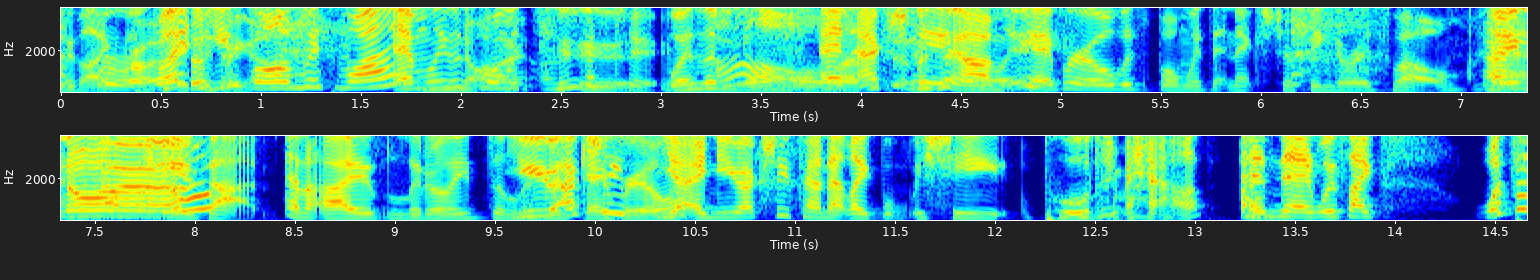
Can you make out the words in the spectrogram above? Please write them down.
with, like, a you born with one? Emily was No, born with two. two. We're the Oh. normal And ones in the actually, um. Gabriel was born with an extra finger as well. I know. How funny is that? And I literally delivered You actually, Gabriel. yeah, and you actually found out like she pulled him out and then was like, "What's on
